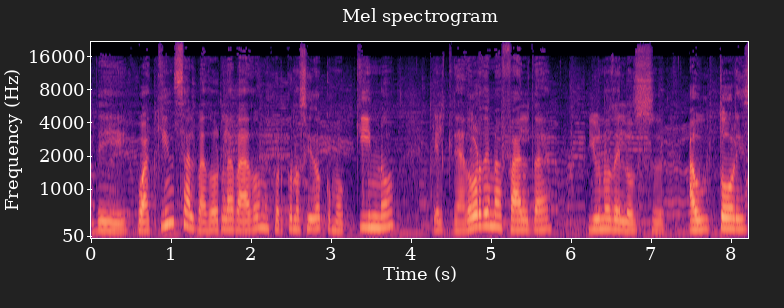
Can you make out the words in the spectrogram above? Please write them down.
de Joaquín Salvador Lavado, mejor conocido como Quino, el creador de Mafalda y uno de los eh, autores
